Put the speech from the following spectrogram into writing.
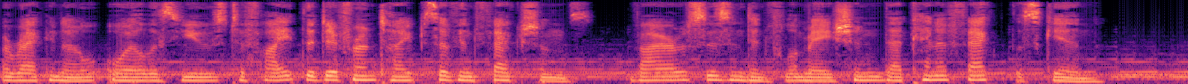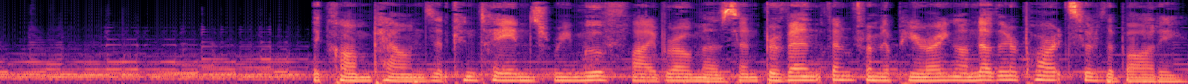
Oregano oil is used to fight the different types of infections, viruses and inflammation that can affect the skin. The compounds it contains remove fibromas and prevent them from appearing on other parts of the body.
